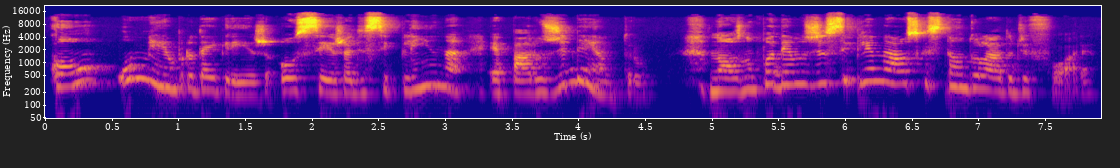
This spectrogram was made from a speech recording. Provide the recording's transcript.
com o membro da igreja, ou seja, a disciplina é para os de dentro. Nós não podemos disciplinar os que estão do lado de fora.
